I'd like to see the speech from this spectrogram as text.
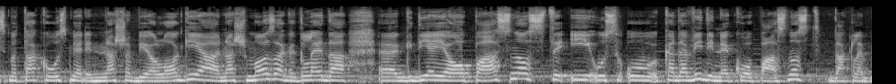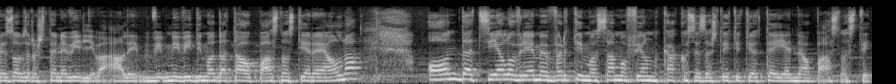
smo tako usmjereni, naša biologija, naš mozak gleda e, gdje je opasnost i u, kada vidi neku opasnost, dakle bez obzira što je nevidljiva, ali mi vidimo da ta opasnost je realna, onda cijelo vrijeme vrtimo samo film kako se zaštititi od te jedne opasnosti.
